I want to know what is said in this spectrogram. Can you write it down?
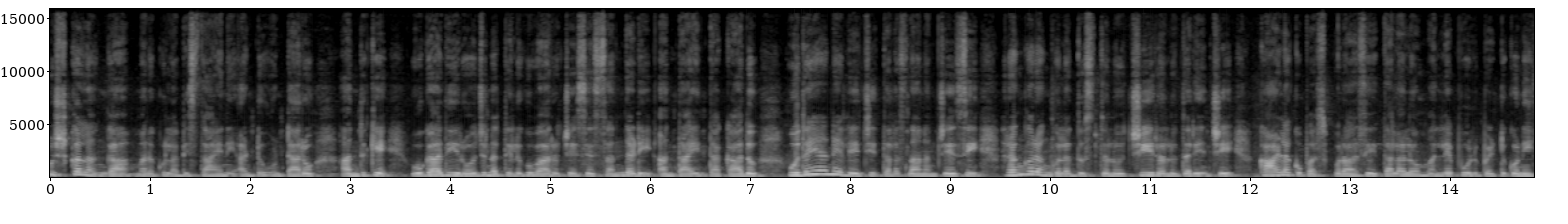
పుష్కలంగా మనకు లభిస్తాయని అంటూ ఉంటారు. అందుకే ఉగాది రోజున తెలుగువారు చేసే సందడి అంతా ఇంత కాదు. ఉదయాన్నే లేచి తలస్నానం చేసి రంగురంగుల దుస్తులు చీరలు ధరించి కాళ్ళకు పసుపు రాసి తలలో మల్లెపూలు పెట్టుకుని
